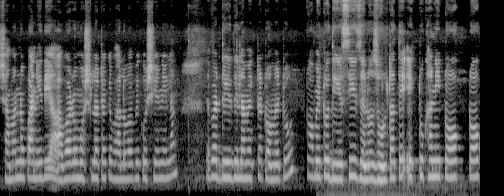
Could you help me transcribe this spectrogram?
সামান্য পানি দিয়ে আবারও মশলাটাকে ভালোভাবে কষিয়ে নিলাম। এবার দিয়ে দিলাম একটা টমেটো। টমেটো দিয়েছি যেন ঝোলটাতে একটুখানি টক টক,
